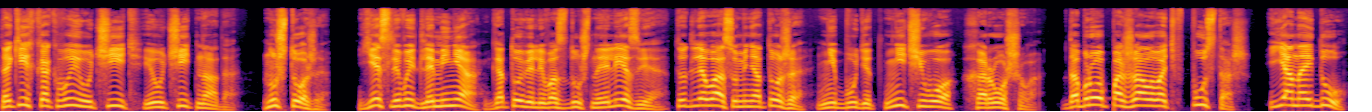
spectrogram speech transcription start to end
Таких, как вы, учить и учить надо. Ну что же, Если вы для меня готовили воздушное лезвие, то для вас у меня тоже не будет ничего хорошего. Добро пожаловать в пустошь. Я найду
